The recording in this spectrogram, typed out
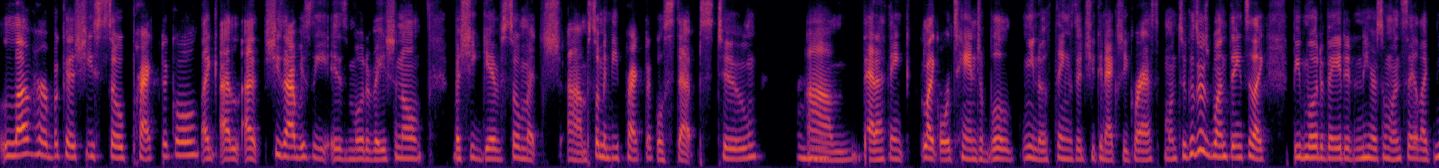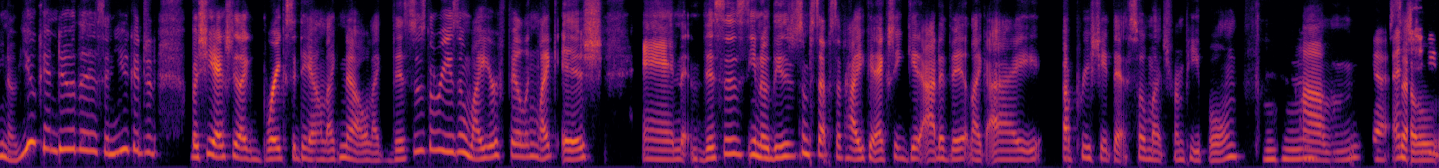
love her because she's so practical. Like I, I she's obviously is motivational, but she gives so much, um, so many practical steps too. Mhm. Um, that I think like or tangible, you know, things that you can actually grasp onto. Because there's one thing to like be motivated and hear someone say like, you know, you can do this and you can do, but she actually like breaks it down. Like, no, like this is the reason why you're feeling like ish, and this is, you know, these are some steps of how you can actually get out of it. Like I appreciate that so much from people. Mhm. Um, Yeah, and so- she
